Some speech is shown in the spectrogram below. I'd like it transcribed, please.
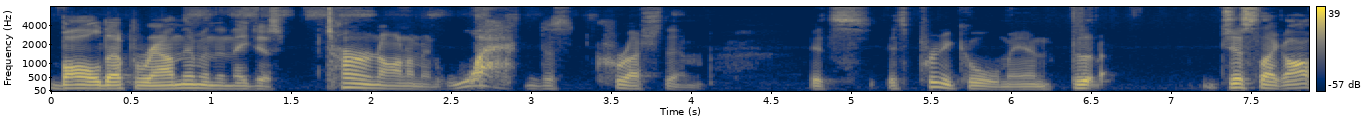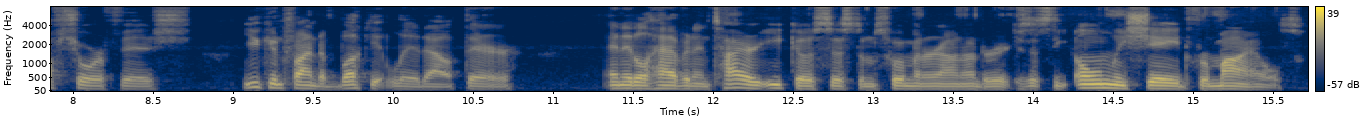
balled up around them and then they just turn on them and whack just crush them. It's it's pretty cool man. But just like offshore fish you can find a bucket lid out there and it'll have an entire ecosystem swimming around under it because it's the only shade for miles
